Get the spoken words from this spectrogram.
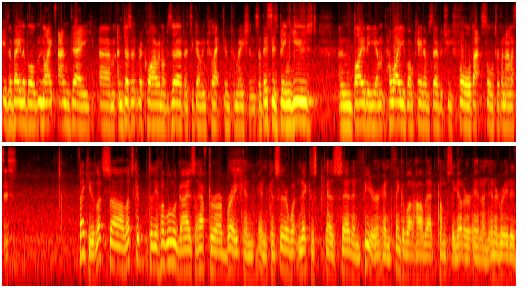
is available night and day um, and doesn't require an observer to go and collect information. So this is being used and by the um, Hawaii Volcano Observatory for that sort of analysis. Thank you. Let's uh, let's get to the Honolulu guys after our break and, and consider what Nick has, has said and Peter and think about how that comes together in an integrated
